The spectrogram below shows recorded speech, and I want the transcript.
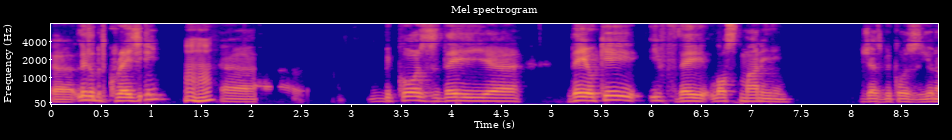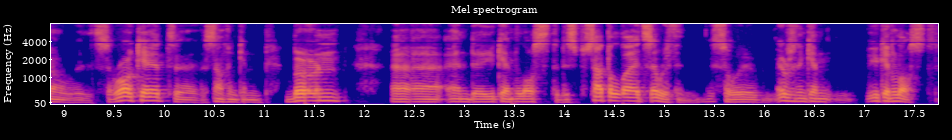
a little bit crazy mm-hmm. because they they okay if they lost money just because you know it's a rocket, uh, something can burn, uh, and uh, you can lost the satellites, everything. So uh, everything can you can lost,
